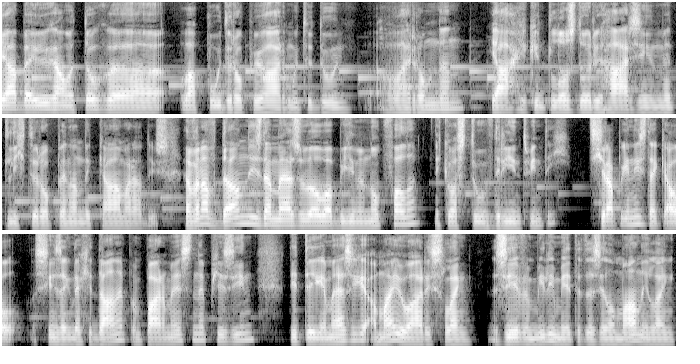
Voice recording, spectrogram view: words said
ja, bij u gaan we toch eh, wat poeder op uw haar moeten doen. Waarom dan? Ja, je kunt los door je haar zien met licht erop en aan de camera. Dus. En vanaf dan is dat mij zo wel wat beginnen opvallen. Ik was toen 23. Het grappige is dat ik al, sinds ik dat gedaan heb, een paar mensen heb gezien die tegen mij zeggen amai, je haar is lang. 7 mm, dat is helemaal niet lang.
